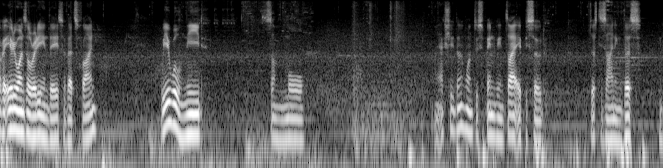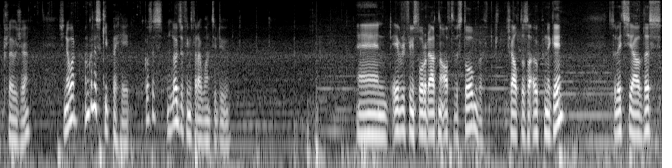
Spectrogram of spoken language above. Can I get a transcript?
Okay, everyone's already in there, so that's fine. We will need some more. I actually don't want to spend the entire episode just designing this enclosure. So you know what? I'm gonna skip ahead because there's loads of things that I want to do. And everything's sorted out now after the storm. The shelters are open again. So let's see how this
